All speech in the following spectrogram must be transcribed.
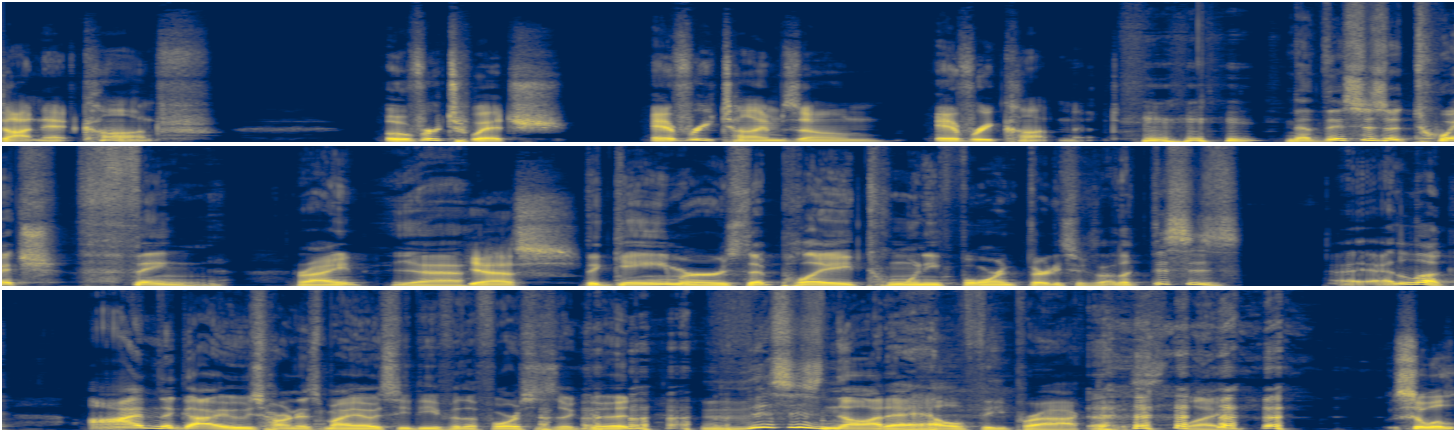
.NET Conf over Twitch, every time zone, every continent? Now, this is a Twitch thing, right? yeah. Yes. The gamers that play 24 and 36. Like, this is, uh, look, I'm the guy who's harnessed my OCD for the forces of good. this is not a healthy practice. Like, so uh,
